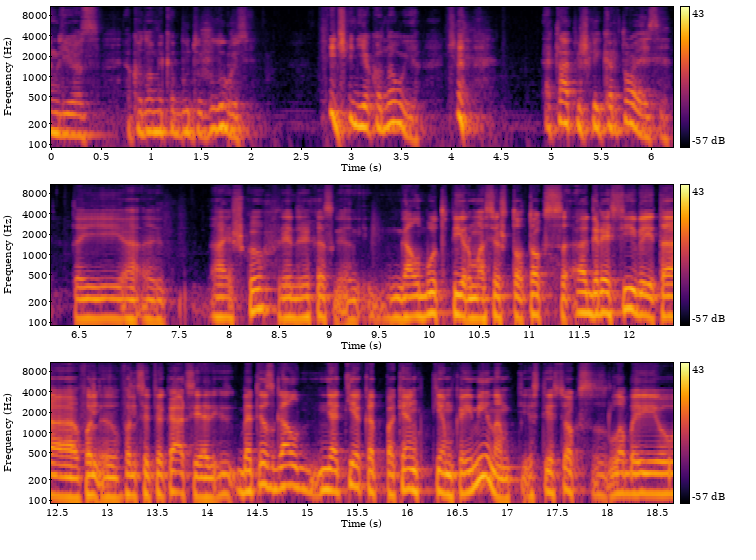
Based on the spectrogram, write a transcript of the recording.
Anglijos ekonomika būtų žlugusi. Tai čia nieko naujo. Čia etapiškai kartojasi. Tai Aišku, Friedrichas galbūt pirmas iš to toks agresyviai tą falsifikaciją, bet jis gal ne tiek, kad pakenkt tiem kaimynam, jis tiesiog labai jau...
